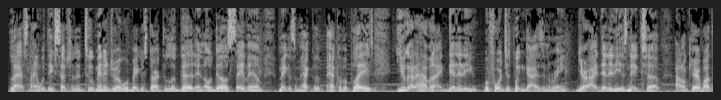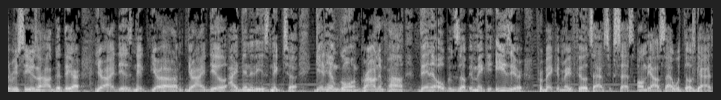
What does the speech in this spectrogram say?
last night with the exception of the two minute drill where Baker started to look good and Odell saving him, making some heck of, heck of a plays. You gotta have an identity before just putting guys in the ring. Your identity is Nick Chubb. I don't care about the receivers and how good they are. Your idea is Nick, your, uh, your ideal identity is Nick Chubb. Get him going, ground and pound. Then it opens up and make it easier for Baker Mayfield to have success on the outside with those guys.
